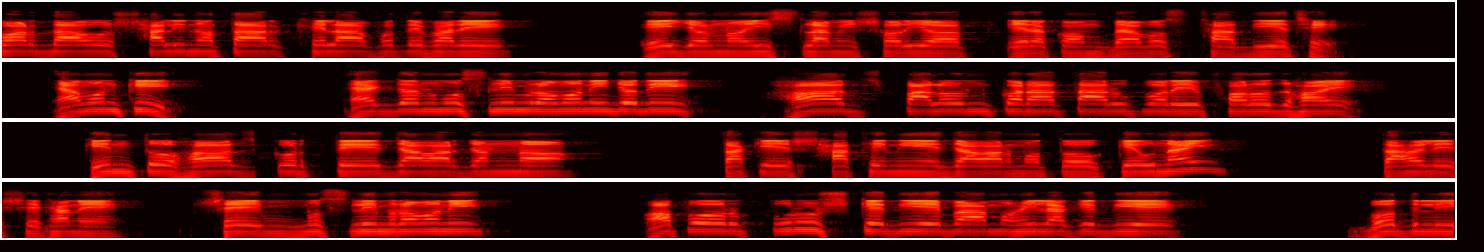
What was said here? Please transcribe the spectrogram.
পর্দা ও শালীনতার খেলাফ হতে পারে। এই জন্য ইসলামী শরীয়ত এরকম ব্যবস্থা দিয়েছে। এমনকি একজন মুসলিম রমণী যদি হজ পালন করা তার উপরে ফরজ হয়, কিন্তু হজ করতে যাওয়ার জন্য তাকে সাথে নিয়ে যাওয়ার মতো কেউ নাই, তাহলে সেখানে সেই মুসলিম রমণী অপর পুরুষকে দিয়ে বা মহিলাকে দিয়ে বদলি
